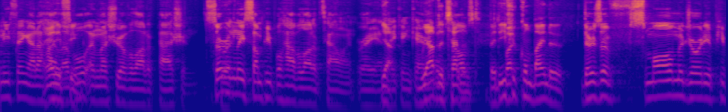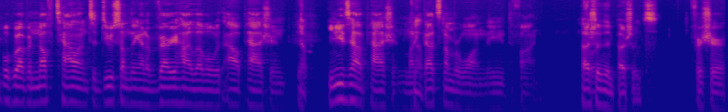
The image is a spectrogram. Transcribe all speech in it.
anything at a high Anything. level unless you have a lot of passion. Certainly, some people have a lot of talent, right? And yeah, they can carry we have the talent, but if you combine the there's a f- small majority of people who have enough talent to do something at a very high level without passion. Yep. You need to have passion. Like Yep. that's number one that you need to find passion and passions. for sure.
